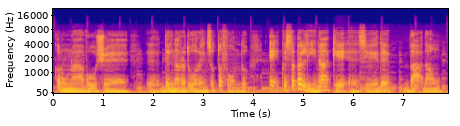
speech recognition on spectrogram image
con una voce eh, del narratore in sottofondo e questa pallina che eh, si vede va da un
